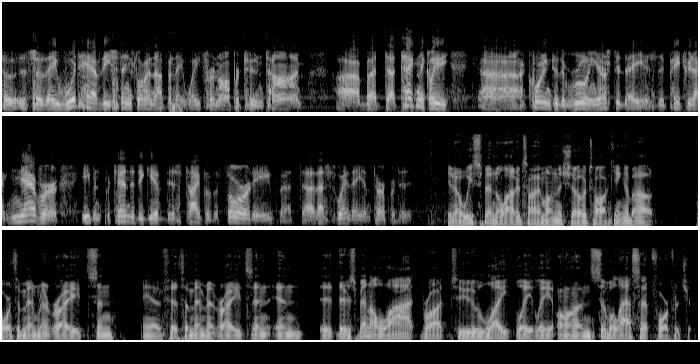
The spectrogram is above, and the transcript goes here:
so so they would have these things lined up, and they wait for an opportune time. Uh, but uh, technically, uh, according to the ruling yesterday, is the Patriot Act never even pretended to give this type of authority, but uh, that's the way they interpreted it. You know, we spend a lot of time on the show talking about Fourth Amendment rights and, and Fifth Amendment rights, and, and it, there's been a lot brought to light lately on civil asset forfeiture.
